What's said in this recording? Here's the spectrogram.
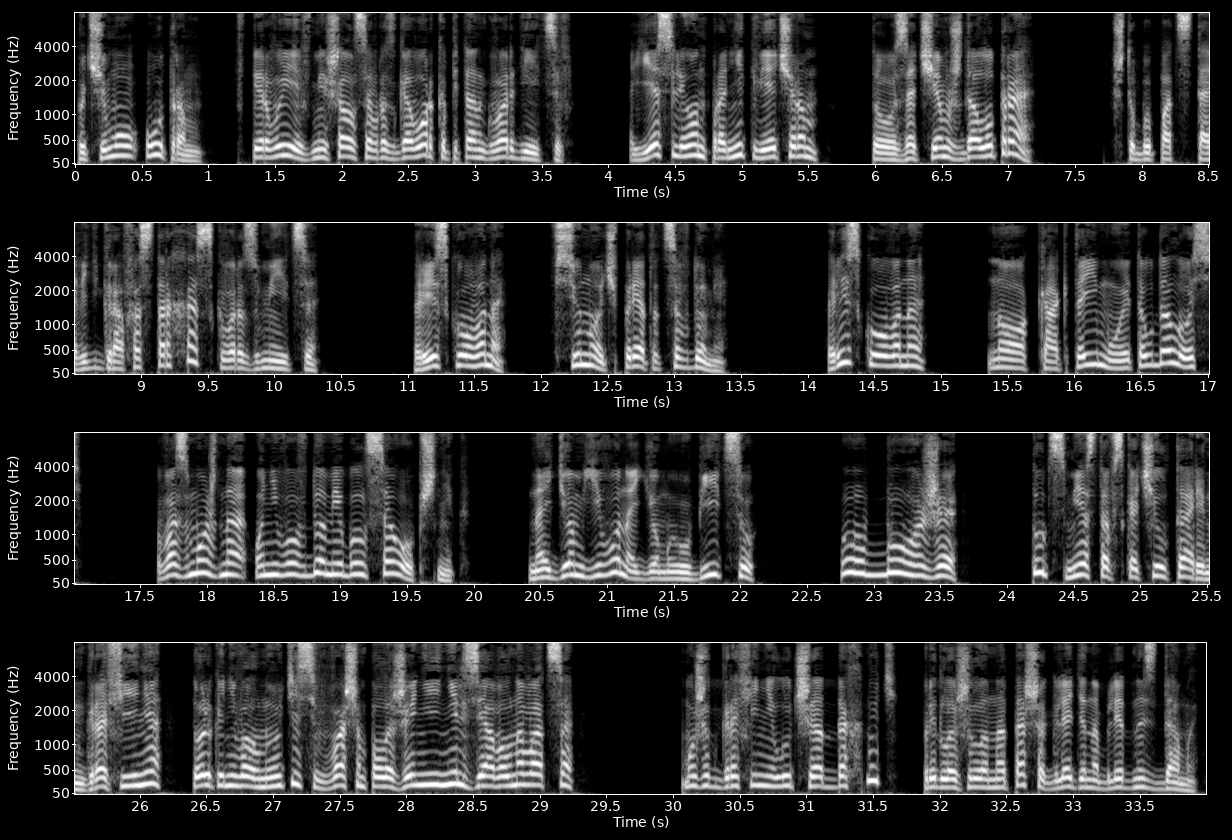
Почему утром впервые вмешался в разговор капитан гвардейцев? Если он проник вечером, то зачем ждал утра? Чтобы подставить графа Стархасского, разумеется. Рискованно всю ночь прятаться в доме. Рискованно, но как-то ему это удалось. Возможно, у него в доме был сообщник. Найдем его, найдем и убийцу. О боже! Тут с места вскочил Тарин. «Графиня, только не волнуйтесь, в вашем положении нельзя волноваться. «Может, графине лучше отдохнуть?» — предложила Наташа, глядя на бледность дамы.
